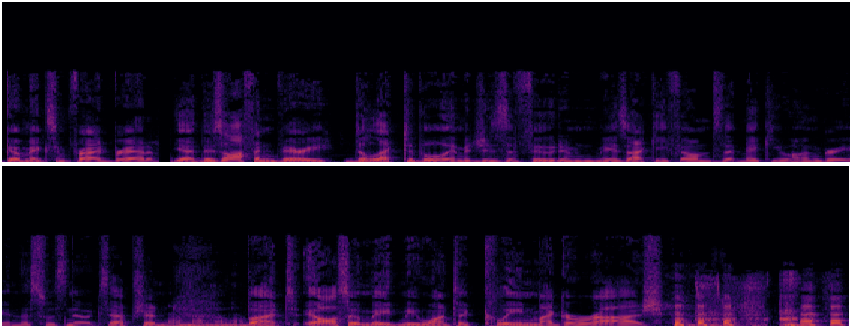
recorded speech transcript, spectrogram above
go make some fried bread. Yeah, there's often very delectable images of food in Miyazaki films that make you hungry, and this was no exception. Nom, nom, nom, nom. But it also made me want to clean my garage. the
